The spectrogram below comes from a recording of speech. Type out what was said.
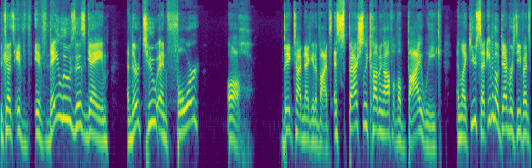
because if if they lose this game and they're two and four, oh, big time negative vibes, especially coming off of a bye week. And like you said, even though Denver's defense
